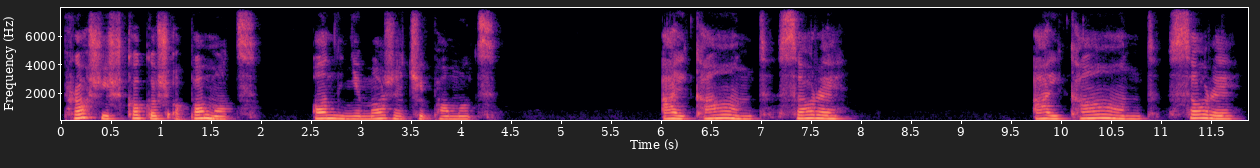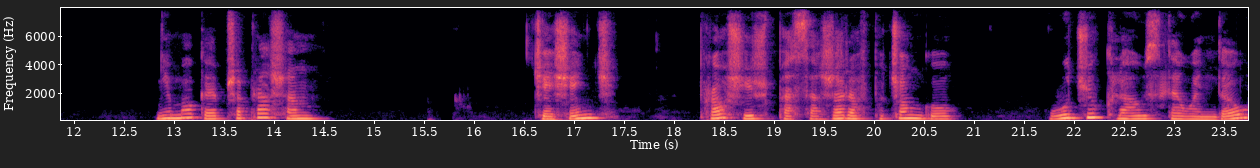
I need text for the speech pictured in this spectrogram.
Prosisz kogoś o pomoc. On nie może ci pomóc. I can't, sorry. I can't, sorry. Nie mogę, przepraszam. 10. Prosisz pasażera w pociągu. Would you close the window?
